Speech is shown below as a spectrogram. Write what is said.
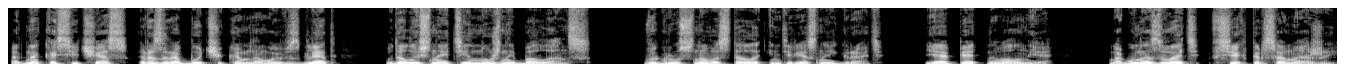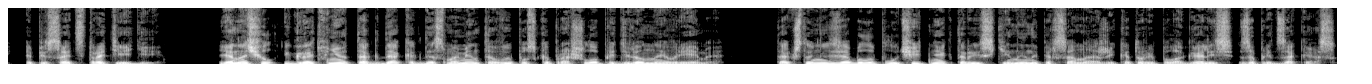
Однако сейчас разработчикам, на мой взгляд, удалось найти нужный баланс. В игру снова стало интересно играть. Я опять на волне. Могу назвать всех персонажей, описать стратегии. Я начал играть в нее тогда, когда с момента выпуска прошло определенное время, так что нельзя было получить некоторые скины на персонажей, которые полагались за предзаказ.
